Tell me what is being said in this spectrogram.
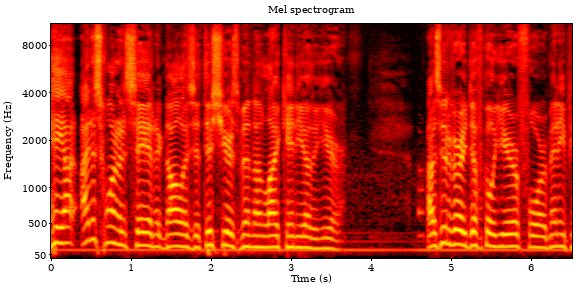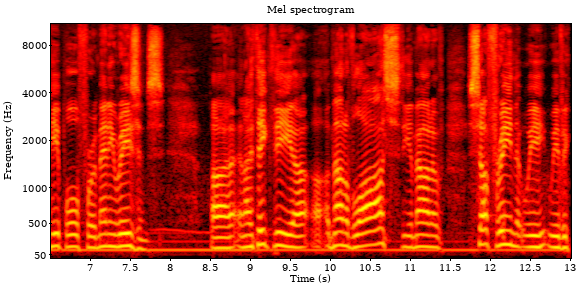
hey, I, I just wanted to say and acknowledge that this year has been unlike any other year. It's been a very difficult year for many people for many reasons. Uh, and I think the uh, amount of loss, the amount of suffering that we, we've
